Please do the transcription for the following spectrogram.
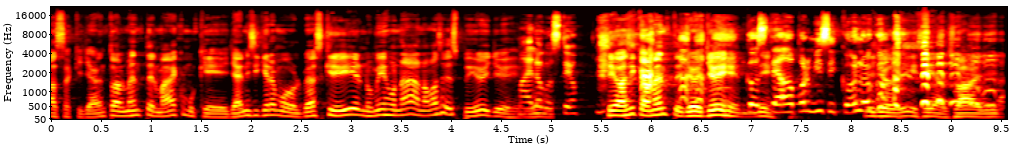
Hasta que ya eventualmente el mae como que ya ni siquiera me volvió a escribir, no me dijo nada, nada más se despidió y yo dije... Mae lo "Mm". gosteó. Sí, básicamente, yo, yo dije... "Di". Gosteado por mi psicólogo. yo dije, sí, al suave. Yo,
